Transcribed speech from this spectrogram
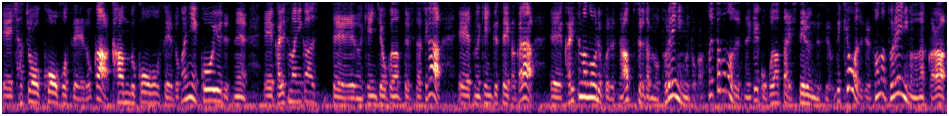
え社長候補生とか、幹部候補生とかに、こういうですね、えカリスマに関しての研究を行っている人たちが、えその研究成果から、えカリスマ能力をですね、アップするためのトレーニングとか、そういったものをですね、結構行ったりしてるんですよ。で、今日はですね、そんなトレーニングの中から、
